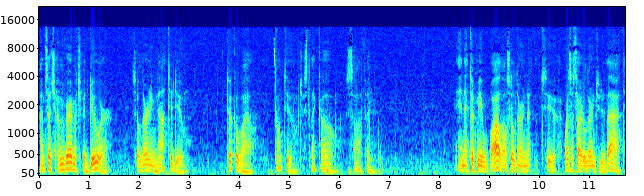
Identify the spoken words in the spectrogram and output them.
I'm such I'm very much of a doer, so learning not to do took a while. Don't do, just let go, soften. And it took me a while also to learn to once I started learning to do that,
